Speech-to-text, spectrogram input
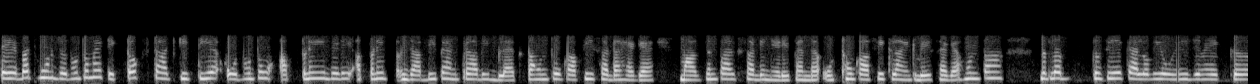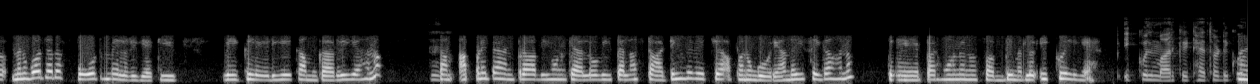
ਤੇ ਬਟ ਹੁਣ ਜਦੋਂ ਤੋਂ ਮੈਂ ਟਿਕਟੌਕ ਸਟਾਰਟ ਕੀਤੀ ਹੈ ਉਦੋਂ ਤੋਂ ਆਪਣੇ ਜਿਹੜੇ ਆਪਣੇ ਪੰਜਾਬੀ ਭੈਣ ਭਰਾ ਵੀ ਬਲੈਕ ਟਾਊਨ ਤੋਂ ਕਾਫੀ ਸਾਡਾ ਹੈਗਾ ਮਾਰਜਨ ਪਾਰਕ ਸਾਡੇ ਨੇੜੇ ਪੈਂਦਾ ਉੱਥੋਂ ਕਾਫੀ ਕਲਾਇੰਟ ਬੇਸ ਹੈਗਾ। ਹੁਣ ਤਾਂ ਮਤਲਬ ਤੁਸੀਂ ਇਹ ਕਹਿ ਲਓ ਵੀ ਉਹੀ ਜਿਵੇਂ ਇੱਕ ਮੈਨੂੰ ਬਹੁਤ ਜ਼ਿਆਦਾ ਸਪੋਰਟ ਮਿਲ ਰਹੀ ਹੈ ਕਿ ਵੀ ਇੱਕ ਲੇਡੀ ਇਹ ਕੰਮ ਕਰ ਰਹੀ ਹੈ ਹਨਾ? ਤਾਂ ਆਪਣੇ ਭੈਣ ਭਰਾ ਵੀ ਹੁਣ ਕਹਿ ਲਓ ਵੀ ਪਹਿਲਾਂ ਸਟਾਰਟਿੰਗ ਦੇ ਵਿੱਚ ਆਪਾਂ ਨੂੰ ਗੋਰਿਆਂ ਦਾ ਹੀ ਸੀਗਾ ਹਨਾ? ਤੇ ਪਰ ਹੁਣ ਮੈਨੂੰ ਸਭ ਦੀ ਮਤਲਬ ਇਕੁਅਲੀ ਹੈ। ਇਕੁਅਲ ਮਾਰਕੀਟ ਹੈ ਤੁਹਾਡੇ ਕੋਲ।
